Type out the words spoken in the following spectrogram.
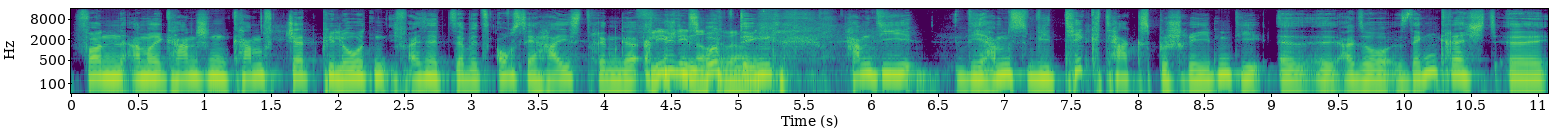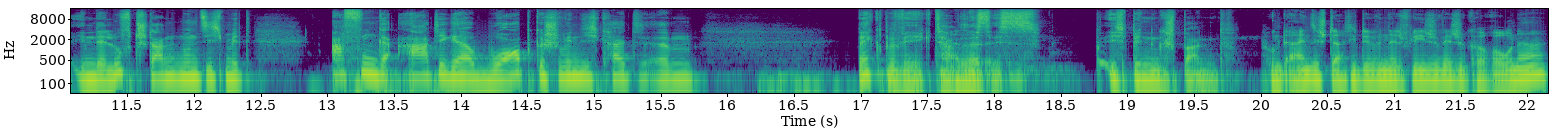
von amerikanischen Kampfjet-Piloten, ich weiß nicht, da wird es auch sehr heiß drin, gell? Fliegen die so noch? Ding, haben die, die haben es wie Tic-Tacs beschrieben, die äh, äh, also senkrecht äh, in der Luft standen und sich mit affenartiger Warp-Geschwindigkeit ähm, wegbewegt haben. Also, das ist, ich bin gespannt. Punkt eins, ich dachte, die dürfen nicht fliegen wegen Corona.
